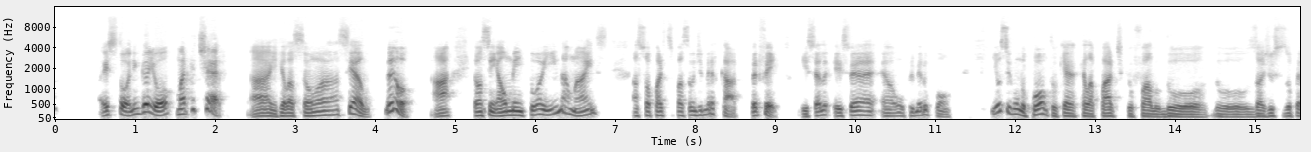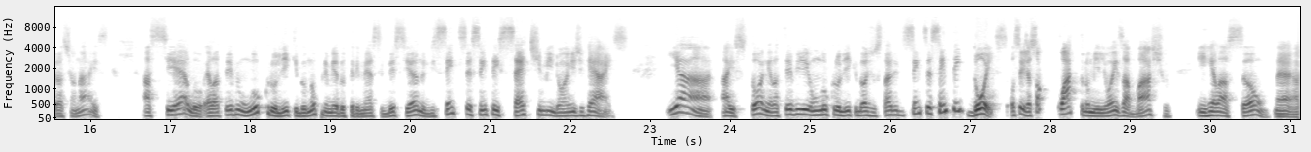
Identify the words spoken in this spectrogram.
a Stone ganhou market share ah, em relação a Cielo. Ganhou. Ah, então, assim, aumentou ainda mais a sua participação de mercado. Perfeito. Isso é, isso é, é o primeiro ponto. E o segundo ponto, que é aquela parte que eu falo do, dos ajustes operacionais, a Cielo ela teve um lucro líquido no primeiro trimestre desse ano de 167 milhões de reais. E a, a Stone ela teve um lucro líquido ajustado de 162, ou seja, só 4 milhões abaixo em relação, né,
